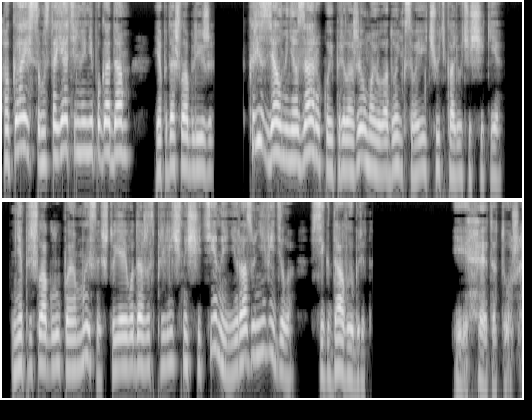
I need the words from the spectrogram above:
«А Гай самостоятельный не по годам». Я подошла ближе. Крис взял меня за руку и приложил мою ладонь к своей чуть колючей щеке. Мне пришла глупая мысль, что я его даже с приличной щетиной ни разу не видела. Всегда выбрит. «И это тоже».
